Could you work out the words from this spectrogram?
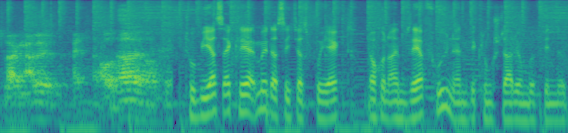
schlagen alle recht aus. Ah, okay. Tobias erklärt mir, dass sich das Projekt noch in einem sehr frühen Entwicklungsstadium befindet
